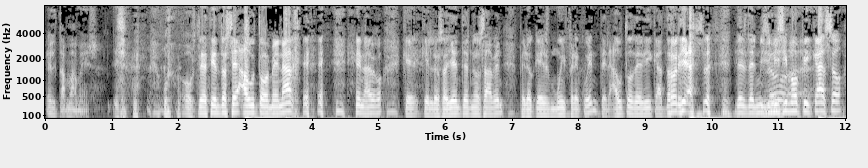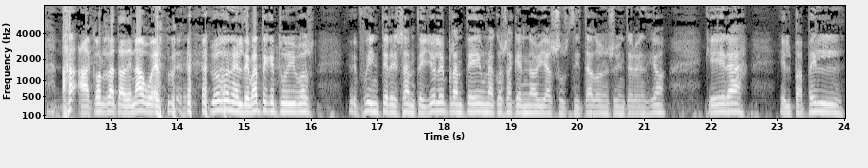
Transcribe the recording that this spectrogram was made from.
el Tamames. Usted haciéndose auto-homenaje en algo que, que, los oyentes no saben, pero que es muy frecuente, autodedicatorias desde el mismísimo Luego, Picasso a, a Konrad Adenauer. Luego en el debate que tuvimos eh, fue interesante. Yo le planteé una cosa que no había suscitado en su intervención, que era el papel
